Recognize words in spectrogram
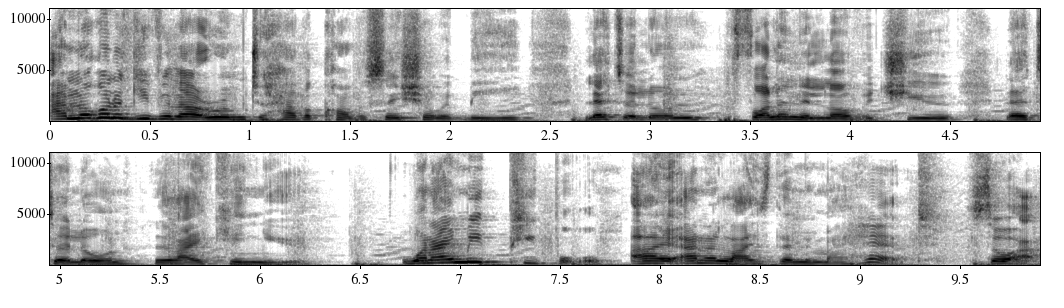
I'm not going to give you that room to have a conversation with me, let alone falling in love with you, let alone liking you. When I meet people, I analyze them in my head. So, I,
